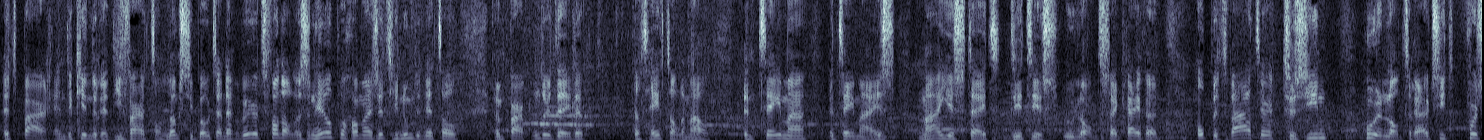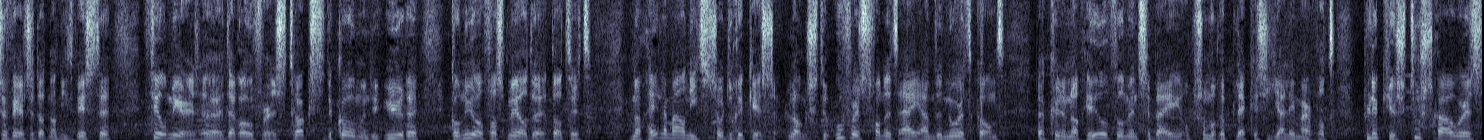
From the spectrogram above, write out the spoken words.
het paar en de kinderen die vaart dan langs die boot. En daar gebeurt van alles. Een heel programma zit. Je noemde net al een paar onderdelen. Dat heeft allemaal een thema. Het thema is Majesteit, dit is uw land. Zij krijgen op het water te zien hoe een land eruit ziet. Voor zover ze dat nog niet wisten. Veel meer uh, daarover straks de komende uren. Ik kan nu alvast melden dat het nog helemaal niet zo druk is langs de oevers van het ei aan de noordkant. Daar kunnen nog heel veel mensen bij. Op sommige plekken zie je alleen maar wat plukjes toeschouwers.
